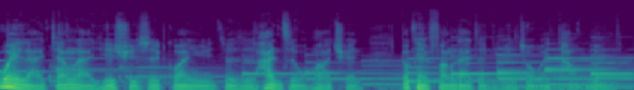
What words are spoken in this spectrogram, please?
未来将来也许是关于就是汉字文化圈，都可以放在这里面作为讨论。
